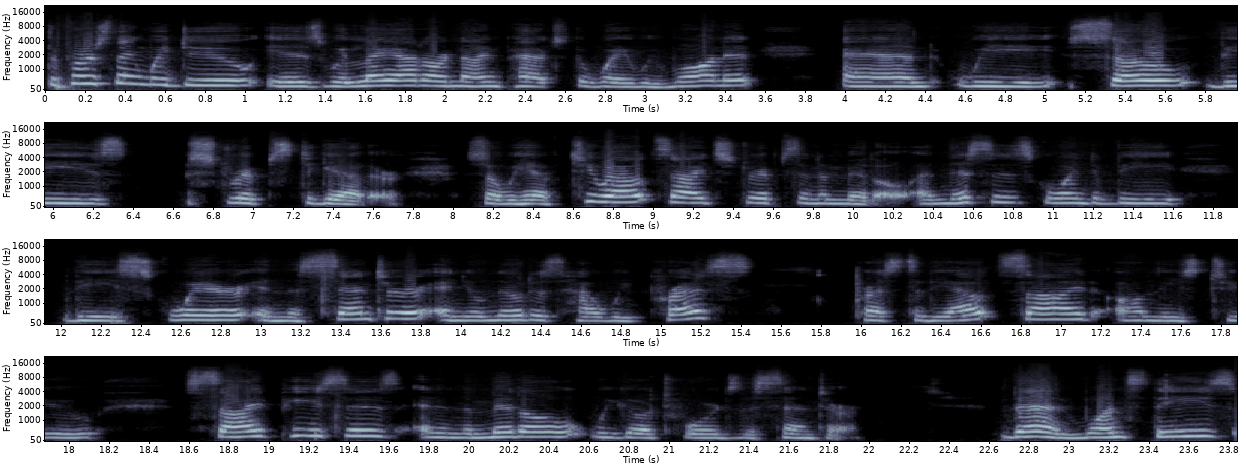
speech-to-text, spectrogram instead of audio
the first thing we do is we lay out our nine patch the way we want it and we sew these strips together. So we have two outside strips in the middle and this is going to be the square in the center and you'll notice how we press, press to the outside on these two side pieces and in the middle we go towards the center. Then once these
